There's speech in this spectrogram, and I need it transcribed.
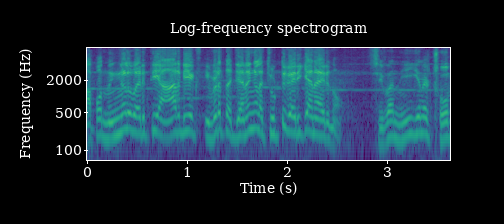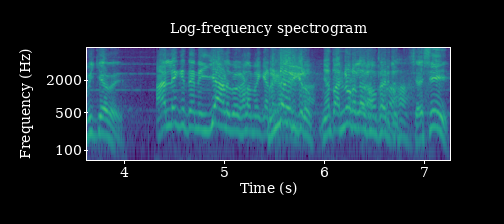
അപ്പൊ നിങ്ങൾ വരുത്തിയ ആർ ഡി എക്സ് ഇവിടുത്തെ ജനങ്ങളെ ചുട്ടുകരിക്കാനായിരുന്നോ? ശിവ നീ ഇങ്ങനെ ക്ഷോഭിക്കാതെ. അല്ലെങ്കിൽ തന്നെ ഇയാൾ ബഹളം വെക്കണം ഞാൻ തന്നോടല്ല സംസാരിച്ചത്. ശശി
